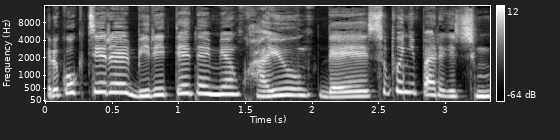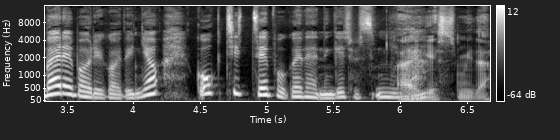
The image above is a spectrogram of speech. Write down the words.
그리고 꼭지를 미리 떼내면 과육 내 수분이 빠르게 증발해 버리거든요. 꼭지째 보관하는 게 좋습니다. 알겠습니다.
